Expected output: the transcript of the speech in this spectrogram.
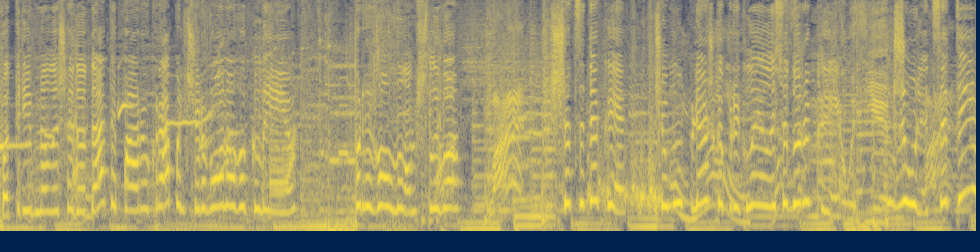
Потрібно лише додати пару крапель червоного клею. Приголомшливо. Що це таке? Чому пляшка приклеїлася до руки? Джулі, це ти?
